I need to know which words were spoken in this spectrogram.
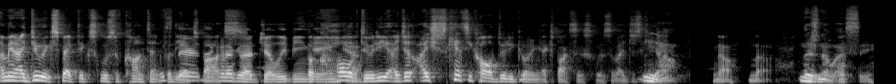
I mean, I do expect exclusive content What's for the their- Xbox. like, whatever that Jelly Bean but game. Call yeah. of Duty, I just I just can't see Call of Duty going Xbox exclusive. I just can't. No, No, no, there's no way. we'll see.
